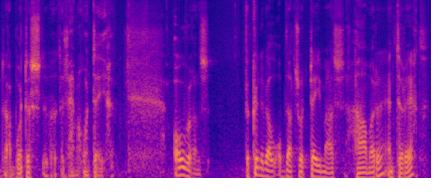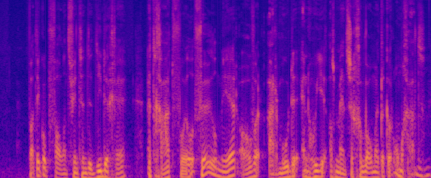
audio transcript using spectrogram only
de abortus, daar zijn we gewoon tegen. Overigens, we kunnen wel op dat soort thema's hameren en terecht. Wat ik opvallend vind in de Diedige, het gaat veel, veel meer over armoede en hoe je als mensen gewoon met elkaar omgaat. Mhm.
